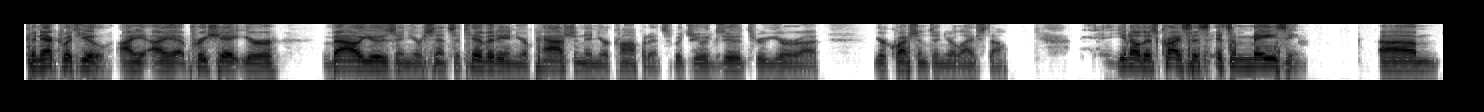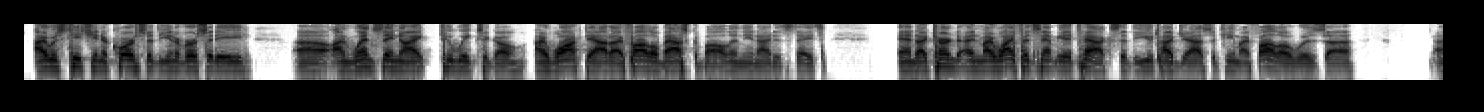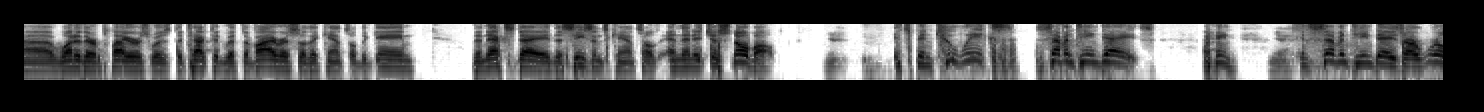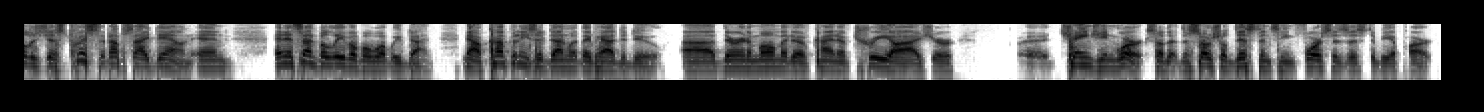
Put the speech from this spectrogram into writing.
connect with you. I, I, appreciate your values and your sensitivity and your passion and your competence, which you exude through your uh, your questions and your lifestyle. You know, this crisis, it's amazing. Um, I was teaching a course at the university uh, on Wednesday night, two weeks ago. I walked out, I follow basketball in the United States, and I turned, and my wife had sent me a text that the Utah Jazz, the team I follow, was uh, uh, one of their players was detected with the virus, so they canceled the game. The next day, the season's canceled, and then it just snowballed it's been two weeks, 17 days. I mean, yes. in 17 days, our world is just twisted upside down. And, and it's unbelievable what we've done. Now, companies have done what they've had to do. Uh, they're in a moment of kind of triage or uh, changing work so that the social distancing forces us to be apart.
